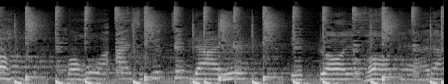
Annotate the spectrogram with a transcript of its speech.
บ่บ่หัวอายสิคิดจังใดติดรอยพอแค่ได้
